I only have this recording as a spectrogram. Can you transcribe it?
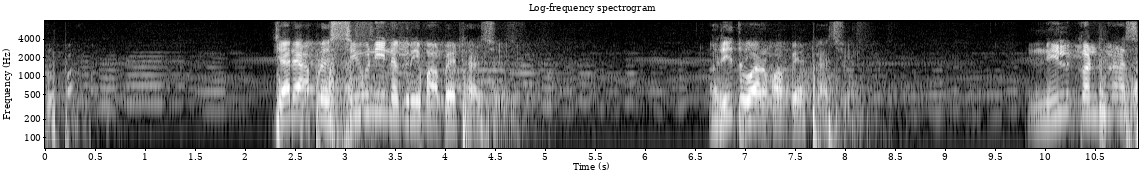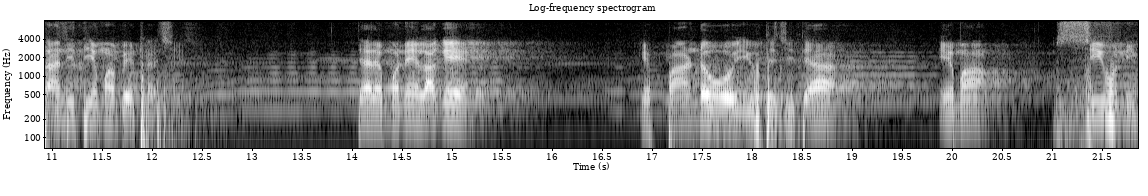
કૃપા. જ્યારે આપણે શિવની નગરીમાં બેઠા છીએ, હરિદ્વારમાં બેઠા છીએ, નીલકંઠના સાનિધ્યમાં બેઠા છીએ, ત્યારે મને લાગે કે પાંડવો યુદ્ધ જીત્યા, એમાં શિવની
